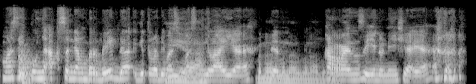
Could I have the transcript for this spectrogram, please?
masih punya aksen yang berbeda gitu loh di masing-masing Iya. wilayah. Benar, Dan benar, benar, benar. keren sih Indonesia ya.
